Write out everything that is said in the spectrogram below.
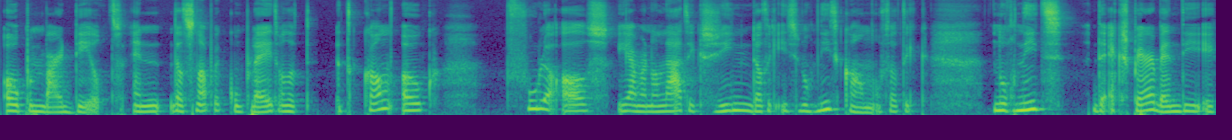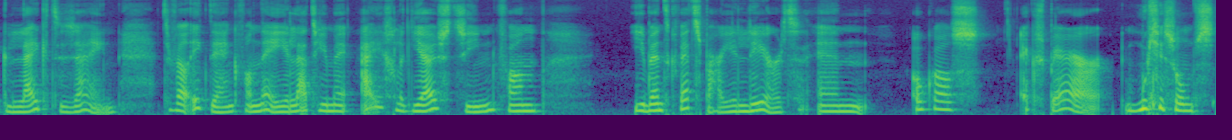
openbaar deelt. En dat snap ik compleet, want het, het kan ook voelen als, ja, maar dan laat ik zien dat ik iets nog niet kan of dat ik nog niet de expert ben die ik lijk te zijn. Terwijl ik denk van nee, je laat hiermee eigenlijk juist zien van je bent kwetsbaar, je leert. En ook als expert moet je soms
